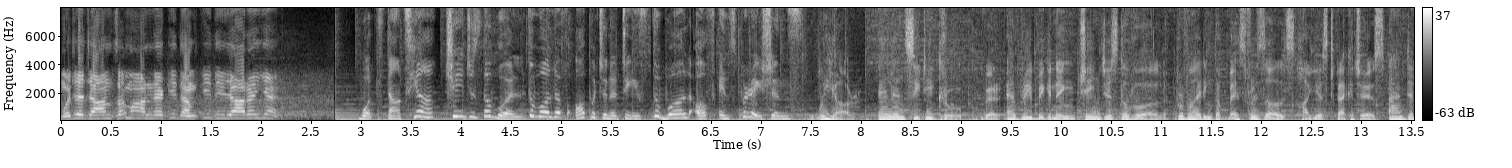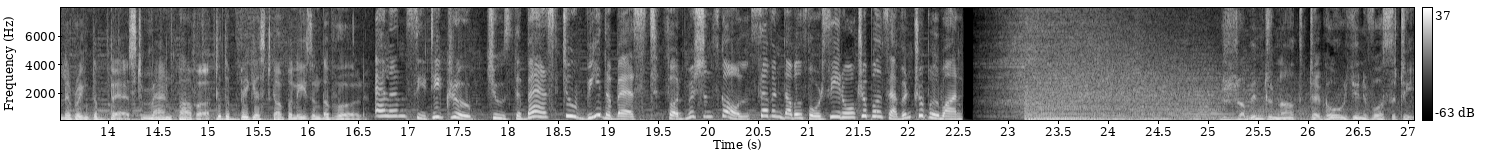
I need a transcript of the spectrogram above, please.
मुझे जान से मारने की धमकी दी जा रही है What starts here changes the world. The world of opportunities. The world of inspirations. We are LNCT Group, where every beginning changes the world. Providing the best results, highest packages and delivering the best manpower to the biggest companies in the world. LNCT Group. Choose the best to be the best. For admissions call 7440 777 Rabindranath Tagore University,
